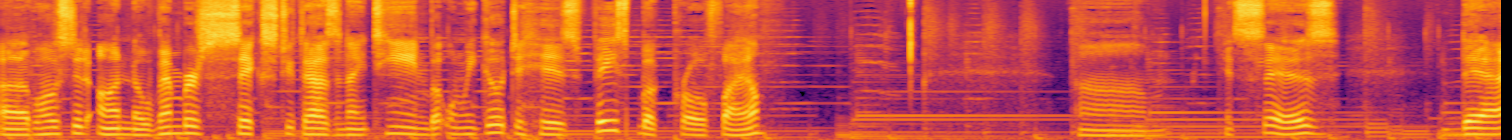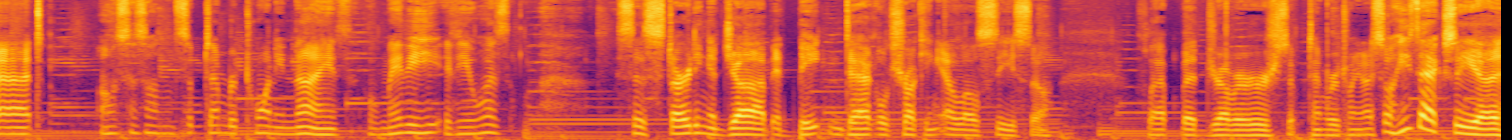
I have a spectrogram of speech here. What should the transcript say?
Uh, posted on November 6, 2019. But when we go to his Facebook profile, um, it says that Oh, it says on September 29th. Well, maybe he, if he was. It says starting a job at Bait and Tackle Trucking LLC. So, flatbed driver, September 29th. So, he's actually uh,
